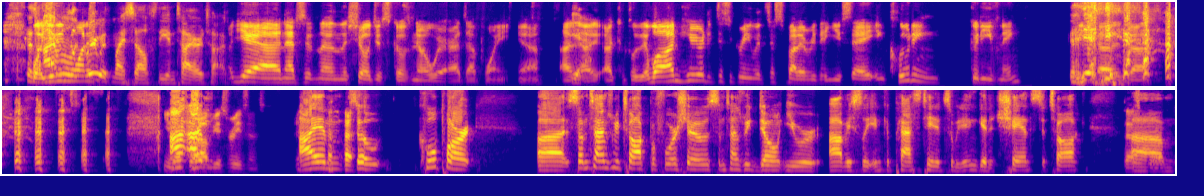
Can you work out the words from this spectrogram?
because Well, you I didn't will agree with myself the entire time. yeah, and that's and then the show just goes nowhere at that point. Yeah, I, Yeah. I, I completely. Well, I'm here to disagree with just about everything you say, including good evening, Yeah. because, you know, I- for obvious reasons. I am so cool part. Uh, sometimes we talk before shows. Sometimes we don't. You were obviously incapacitated, so we didn't get a chance to talk. That's. Um,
